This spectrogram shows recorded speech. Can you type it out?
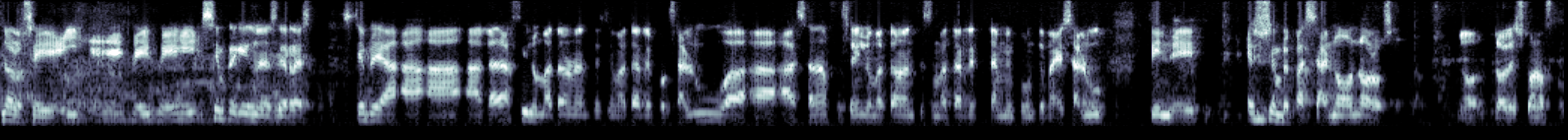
no lo sé. Y, siempre que hay unas guerras, siempre a, a, Gaddafi lo mataron antes de matarle por salud, a, Saddam Hussein lo mataron antes de matarle también por un tema de salud. En fin, eh, eso siempre pasa, no, no lo sé, no, lo desconozco.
